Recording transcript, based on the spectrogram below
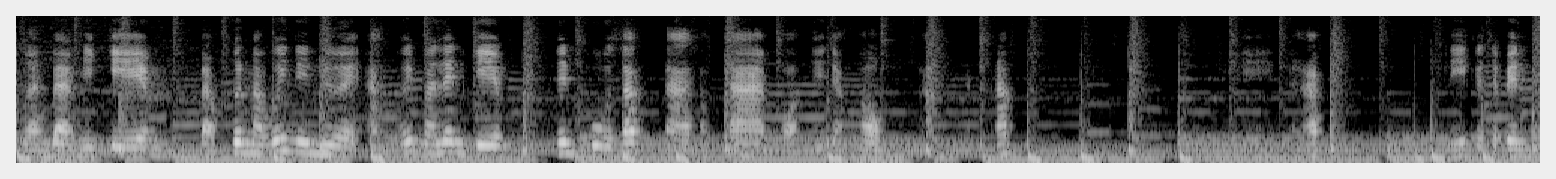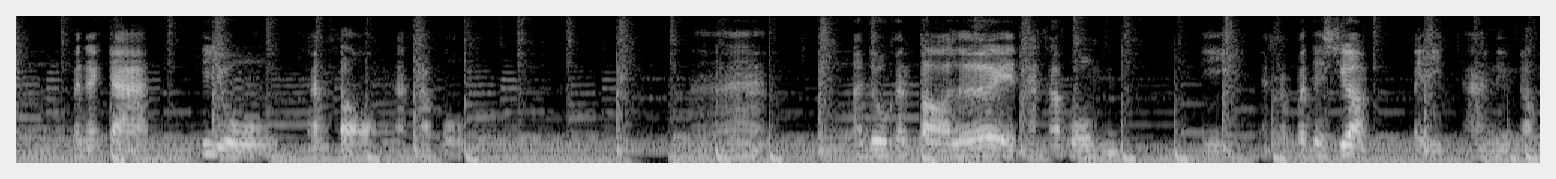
เหมือนแบบมีเกมแบบขึ้นมาเว้ยเหนื่อยๆอะเฮ้ยมาเล่นเกมเล่นพูสักตาสองตาก่อนที่จะเข้าพักนะครับนี่นะครับ นี้ก็จะเป็นบรรยากาศที่อยู่ชั้นสองนะครับผมอ่ามาดูกันต่อเลยนะครับผมนี่นะครับก็จะเชื่อม ไปอีกทางหนึ่งเนาะ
